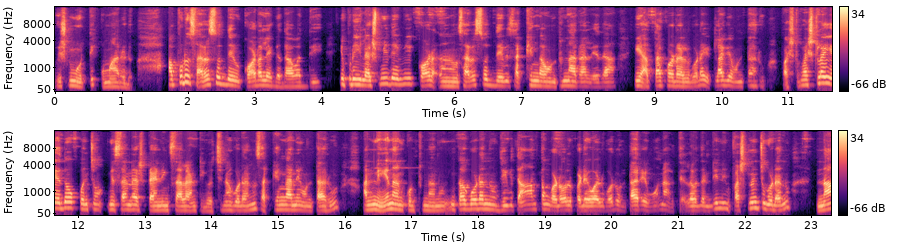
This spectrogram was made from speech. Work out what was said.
విష్ణుమూర్తి కుమారుడు. అప్పుడు సరస్వతి దేవి కోడలే కదా వద్ది. ఇప్పుడు ఈ లక్ష్మీదేవి కోడ ఆ, సరస్వతి దేవి సఖ్యంగా ఉంటున్నారా లేదా? ఈ అత్త కోడలు కూడా ఇట్లాగే ఉంటారు. ఫస్ట్ ఫస్ట్లో ఏదో కొంచెం మిస్అండర్స్టాండింగ్స్ అలాంటివి వచ్చినా కూడాను సఖ్యంగానే ఉంటారు అని నేను అనుకుంటున్నాను. ఇంకా కూడా నువ్వు జీవితాంతం గొడవలు పడేవాళ్ళు కూడా ఉంటారేమో నాకు తెలియదండి నేను ఫస్ట్ నుంచి కూడాను నా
